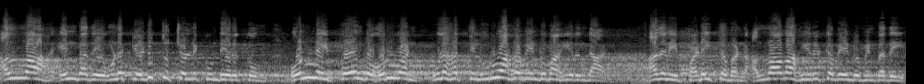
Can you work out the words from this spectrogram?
அல்லாஹ் என்பதை உனக்கு எடுத்துச் சொல்லிக் கொண்டிருக்கும். உன்னை போன்ற ஒருவன் உலகத்தில் உருவாக வேண்டுமாக இருந்தான். அதனை படைத்தவன் அல்லாவாக இருக்க வேண்டும் என்பதை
